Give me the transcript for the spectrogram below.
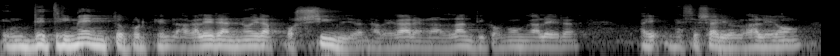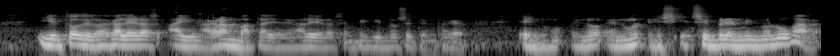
en detrimento, porque en la galera no era posible navegar en el Atlántico con galeras, hay necesario el galeón, y entonces las galeras, hay una gran batalla de galeras en 1570, en, siempre en el mismo lugar,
